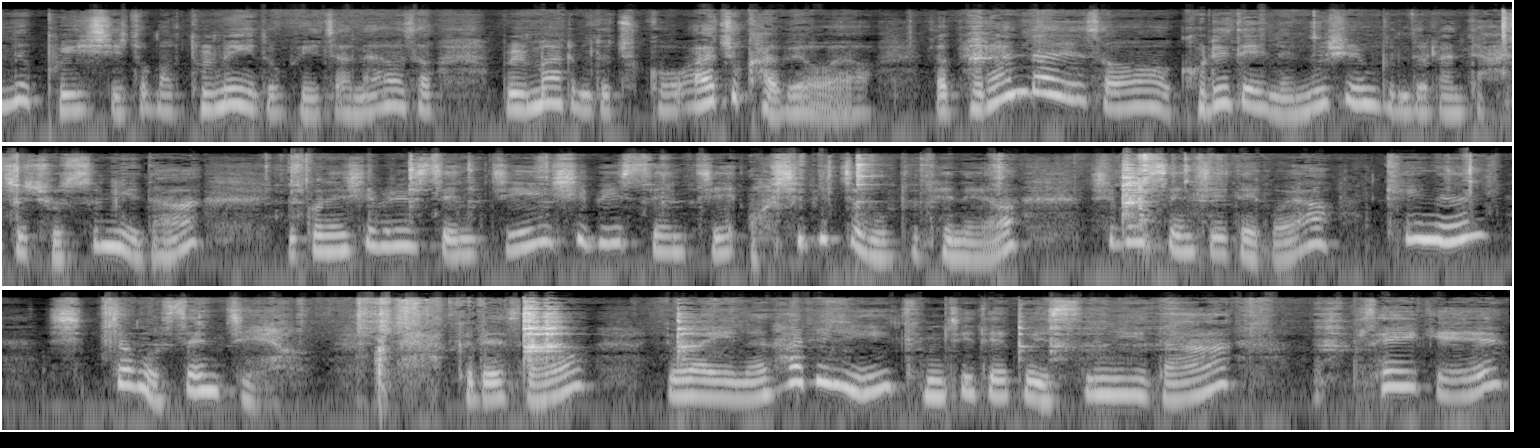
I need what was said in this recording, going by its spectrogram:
느 보이시죠? 막 돌멩이도 보이잖아요. 그래서 물마름도 좋고 아주 가벼워요. 베란다에서 거리대에 내놓으시는 분들한테 아주 좋습니다. 이거는 11cm, 12cm, 어, 12.5도 되네요. 11cm 되고요. 키는 10.5cm예요. 자, 그래서 이 아이는 할인이 금지되고 있습니다. 3개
